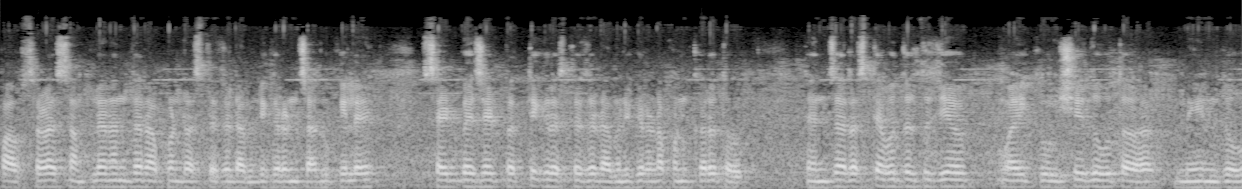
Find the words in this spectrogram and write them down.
पावसाळा संपल्यानंतर आपण रस्त्याचं डांबरीकरण चालू केलं आहे साईड बाय साईड प्रत्येक रस्त्याचं डांबरीकरण आपण करत आहोत. त्यांचा रस्त्याबद्दलचं जे एक विषय जो होता मेन जो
